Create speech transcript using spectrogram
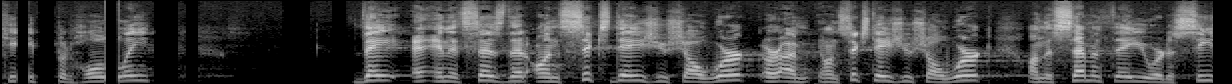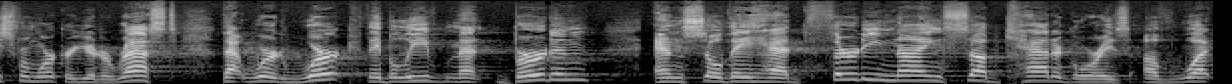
keep it holy. They, and it says that on six days you shall work, or um, on six days you shall work. On the seventh day you are to cease from work or you're to rest. That word work, they believed, meant burden. And so they had 39 subcategories of what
